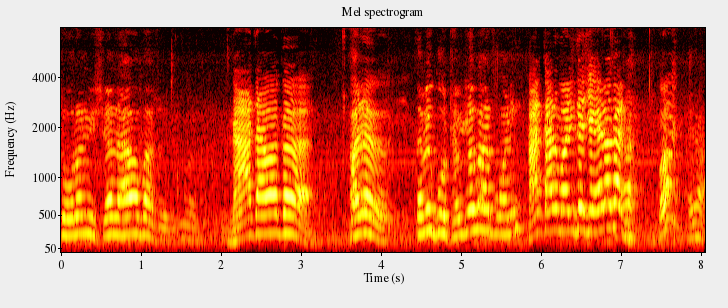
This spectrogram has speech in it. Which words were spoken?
ચોરણ વિશ્વાસ ના આવે પાછો. ના જ આવે અરે તમે ગોઠવજો બાર પાણી. હા તાર મળી જશે હેરો હો? હા.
